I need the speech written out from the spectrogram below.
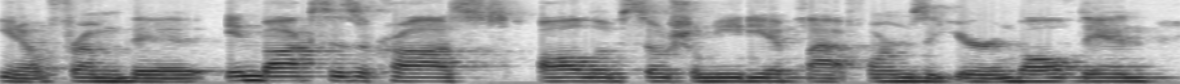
you know, from the inboxes across all of social media platforms that you're involved in,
